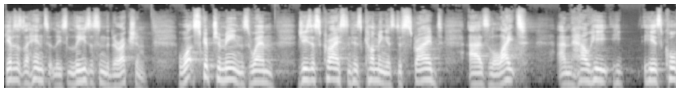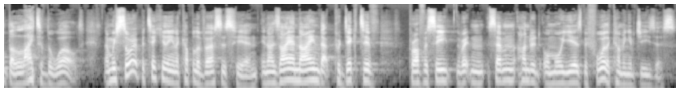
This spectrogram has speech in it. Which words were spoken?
gives us a hint at least, leads us in the direction. What Scripture means when Jesus Christ and his coming is described as light and how he, he, he is called the light of the world. And we saw it particularly in a couple of verses here. In Isaiah 9, that predictive prophecy written 700 or more years before the coming of Jesus,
